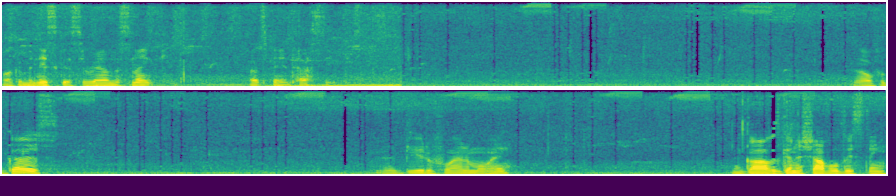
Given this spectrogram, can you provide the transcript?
like a meniscus around the snake. That's fantastic. And off it goes. What a beautiful animal, hey? The guy was going to shovel this thing.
